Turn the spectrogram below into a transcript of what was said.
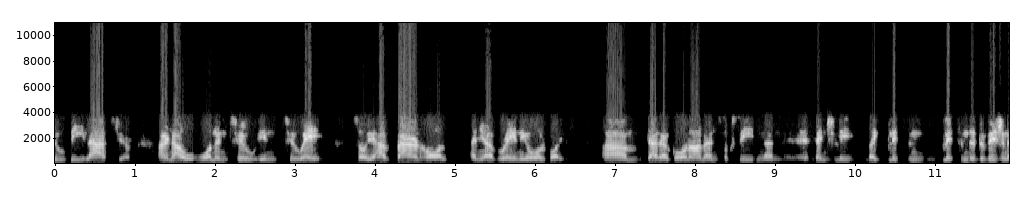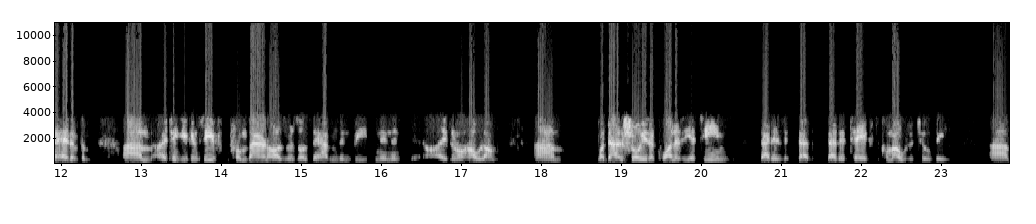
2B last year are now 1 and 2 in 2A. So you have Barnhall and you have Rainey Old Boys um, that are going on and succeeding and essentially like blitzing, blitzing the division ahead of them. Um, I think you can see from Barnhall's results they haven't been beaten in I don't know how long. Um, but that'll show you the quality of team that is that that it takes to come out of two B. Um,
